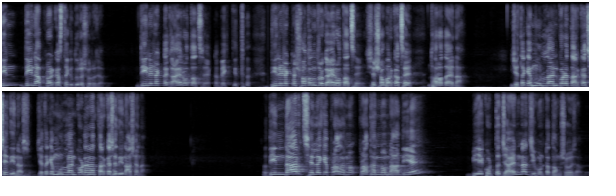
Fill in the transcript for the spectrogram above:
দিন দিন আপনার কাছ থেকে দূরে সরে যাবে। দিনের একটা গায়রত আছে, একটা ব্যক্তিত্ব, দিনের একটা স্বতন্ত্র গায়রত আছে, সে সবার কাছে ধরা দেয় না। যে তাকে মূল্যায়ন করে তার কাছেই দিন আসে। যে তাকে মূল্যায়ন করে না, তার কাছে দিন আসে না। তো দিনদার ছেলেকে প্রাধান্য প্রাধান্য না দিয়ে বিয়ে করতে যায় না, জীবনটা ধ্বংস হয়ে যাবে।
